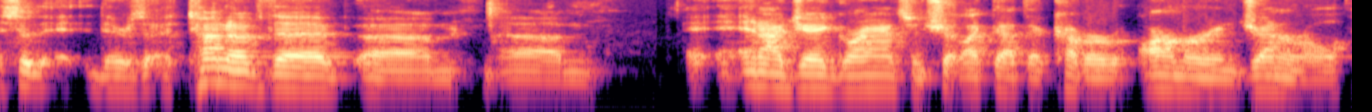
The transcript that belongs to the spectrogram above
so th- there's a ton of the um, um, NIJ grants and shit like that that cover armor in general,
